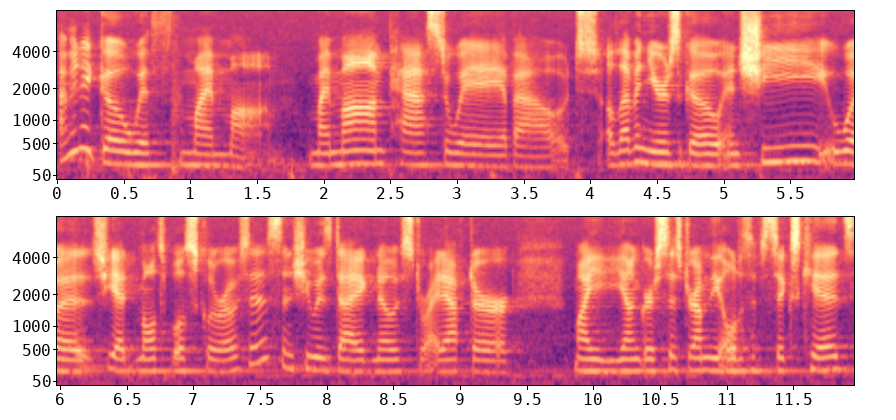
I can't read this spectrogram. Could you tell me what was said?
I'm gonna go with my mom. My mom passed away about 11 years ago, and she was she had multiple sclerosis, and she was diagnosed right after my younger sister. I'm the oldest of six kids,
